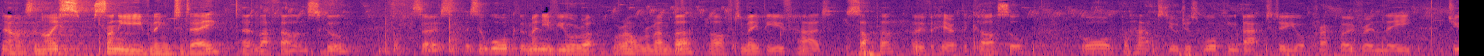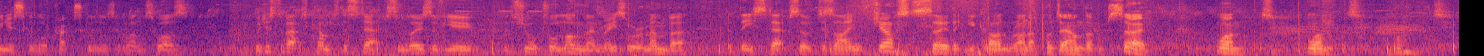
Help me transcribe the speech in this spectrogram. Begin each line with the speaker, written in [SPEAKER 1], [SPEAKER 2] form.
[SPEAKER 1] Now it's a nice sunny evening today at Lathallan School. So it's, it's a walk that many of you will will remember after maybe you've had supper over here at the castle or perhaps you're just walking back to do your prep over in the junior school or prep school as it once was. We're just about to come to the steps and those of you with short or long memories will remember that these steps are designed just so that you can't run up or down them. So, one, two, one, two, one, two.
